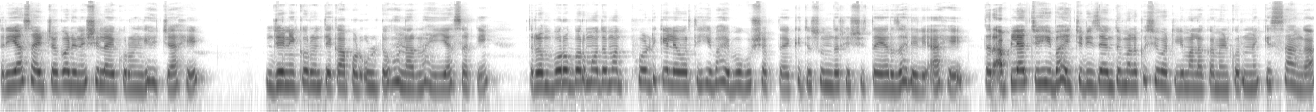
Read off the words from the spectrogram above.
तर या साईडच्या कडेने शिलाई करून घ्यायची आहे. जेणेकरून ते कापड उलटं होणार नाही यासाठी. तर बरोबर मधोमध फोल्ड केल्यावरती ही भाई बघू शकताय किती सुंदर अशी तयार झालेली आहे. तर आपल्याची ही भाईची डिझाईन तुम्हाला कशी वाटली मला कमेंट करून नक्कीच सांगा.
